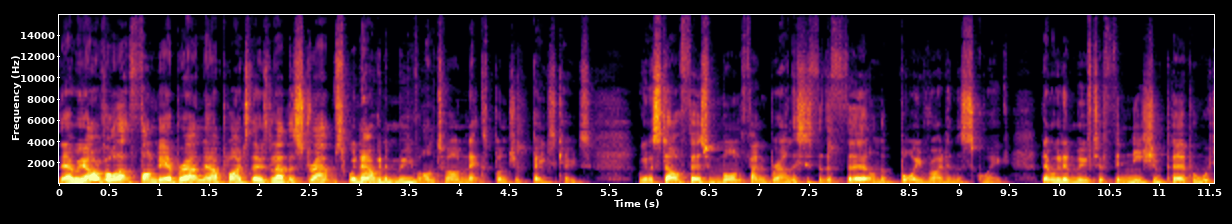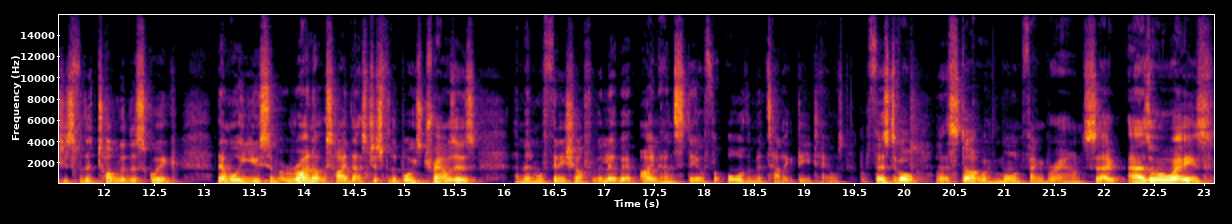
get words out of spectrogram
There we are with all that Thondia Brown now applied to those leather straps. We're now going to move on to our next bunch of base coats. We're going to start first with Mournfang Brown. This is for the fur on the boy riding the squig. Then we're going to move to Phoenician Purple, which is for the tongue of the squig. Then we'll use some Rhinox Hide, that's just for the boy's trousers. And then we'll finish off with a little bit of Ironhand Steel for all the metallic details. But first of all, let's start with Mournfang Brown. So as always,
